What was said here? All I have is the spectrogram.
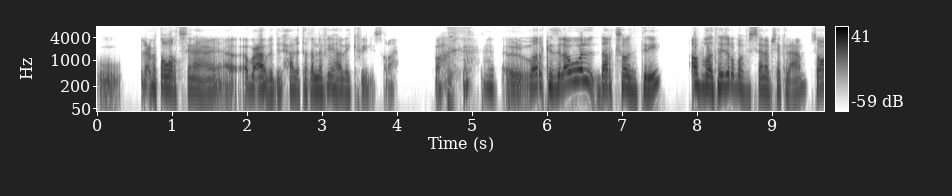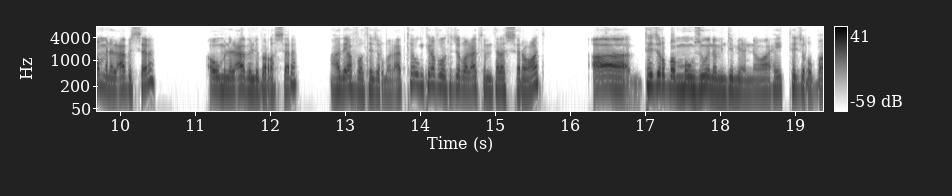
ولعبة طورت الصناعه أبو عابد الحالة تغنى فيها هذا يكفيني الصراحة. ف- المركز الأول Dark Souls 3 أفضل تجربة في السنة بشكل عام سواء من ألعاب السنة أو من الألعاب اللي برا السنة. هذه أفضل تجربة لعبتها ويمكن أفضل تجربة لعبتها من ثلاث سنوات. آه تجربة موزونة من جميع النواحي. تجربة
